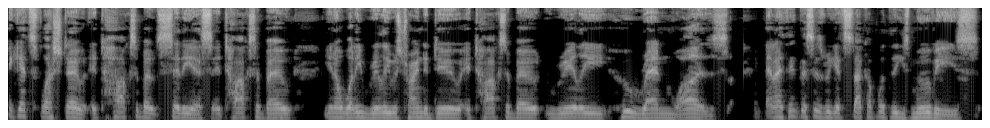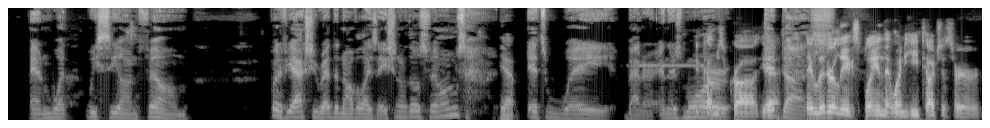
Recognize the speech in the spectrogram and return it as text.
it gets fleshed out. It talks about Sidious. It talks about you know what he really was trying to do. It talks about really who Ren was, and I think this is we get stuck up with these movies and what we see on film. But if you actually read the novelization of those films, Yeah. it's way better, and there's more. It comes across. Yeah, It does. they literally explain that when he touches her,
